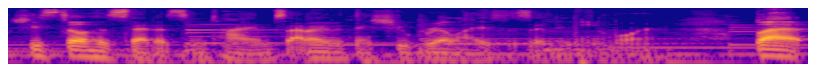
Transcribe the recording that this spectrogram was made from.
She still has said it sometimes. I don't even think she realizes it anymore. But,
